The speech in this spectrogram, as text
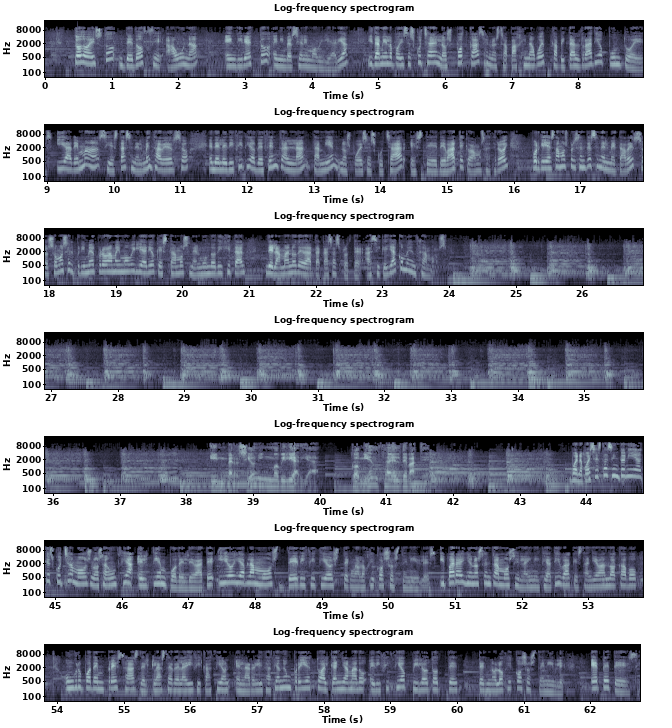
Todo esto de 12 a 1 en directo en inversión inmobiliaria. Y también lo podéis escuchar en los podcasts en nuestra página web capitalradio.es. Y además, si estás en el metaverso, en el edificio de Central Land, también nos puedes escuchar este debate que vamos a hacer hoy, porque ya estamos presentes en el metaverso. Somos el primer programa inmobiliario que estamos en el mundo digital de la mano de Data Casas Proter. Así que ya comenzamos. Inversión inmobiliaria. Comienza el debate. Bueno, pues esta sintonía que escuchamos nos anuncia el tiempo del debate y hoy hablamos de edificios tecnológicos sostenibles. Y para ello nos centramos en la iniciativa que están llevando a cabo un grupo de empresas del clúster de la edificación en la realización de un proyecto al que han llamado Edificio Piloto Tecnológico Sostenible, EPTS.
